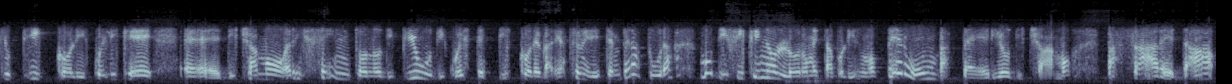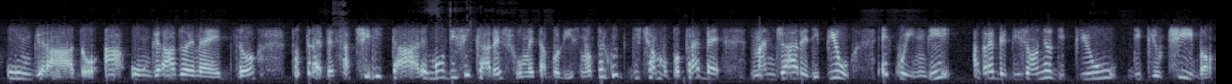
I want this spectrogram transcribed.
più piccoli, quelli che eh, diciamo risentono di più di queste piccole variazioni di temperatura, modifichino il loro metabolismo. Per un batterio, diciamo, passare da un grado a un grado e mezzo potrebbe facilitare, modificare il suo metabolismo, per cui diciamo potrebbe mangiare di più e quindi avrebbe bisogno di più, di più cibo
